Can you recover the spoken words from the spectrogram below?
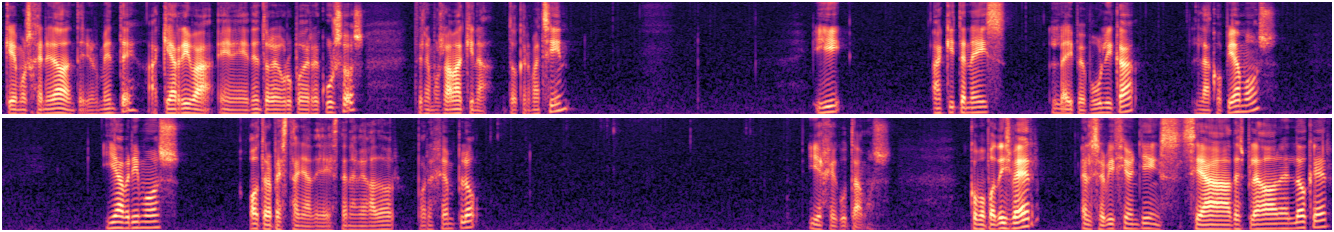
que hemos generado anteriormente. Aquí arriba, eh, dentro del grupo de recursos, tenemos la máquina Docker Machine y aquí tenéis la IP pública, la copiamos y abrimos otra pestaña de este navegador, por ejemplo, y ejecutamos. Como podéis ver, el servicio Nginx se ha desplegado en el Docker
